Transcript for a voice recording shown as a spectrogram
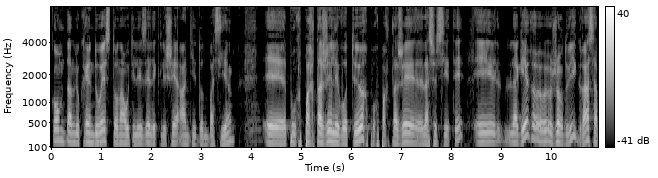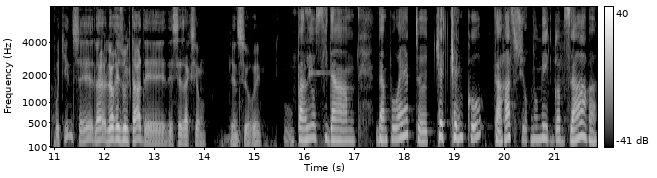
Comme dans l'Ukraine d'Ouest, on a utilisé les clichés anti-donbassiens pour partager les voteurs, pour partager la société. Et la guerre aujourd'hui, grâce à Poutine, c'est le résultat de, ces actions, bien sûr, oui. Vous parlez aussi d'un d'un poète, euh, Tchetchenko, Taras, surnommé Gobzar,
